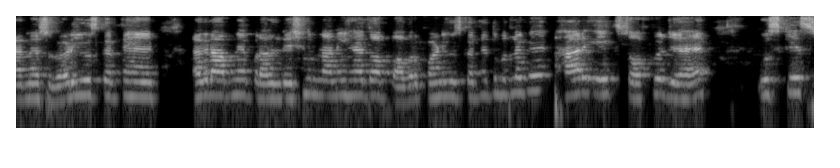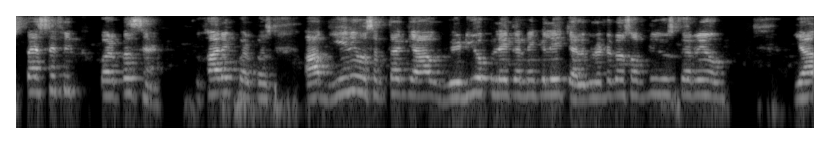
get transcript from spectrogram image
एम एस वर्ड यूज़ करते हैं। अगर आपने प्रेजेंटेशन बनानी है तो आप पावर पॉइंट यूज़ करते हैं। तो मतलब हर एक सॉफ्टवेयर जो है, उसके स्पेसिफिक पर्पस हैं। हर एक पर्पस आप ये नहीं हो सकता कि आप वीडियो प्ले करने के लिए कैलकुलेटर का सॉफ्टवेयर यूज़ कर रहे हो। या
